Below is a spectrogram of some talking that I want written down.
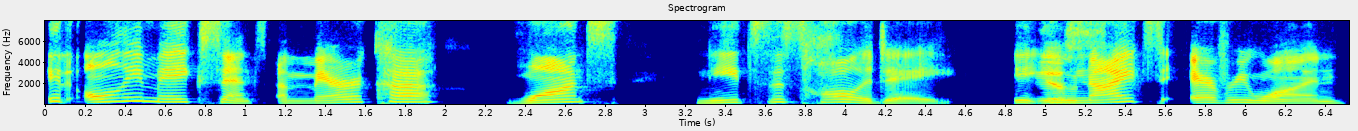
It only makes sense. America wants, needs this holiday. It Yes. unites everyone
